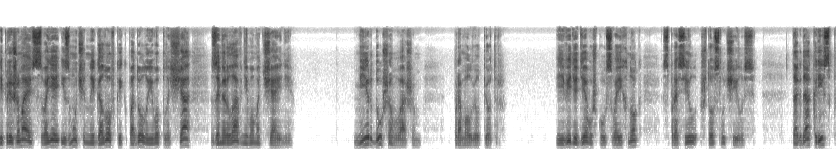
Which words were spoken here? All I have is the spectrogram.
и, прижимаясь своей измученной головкой к подолу его плаща, замерла в немом отчаянии. «Мир душам вашим!» — промолвил Петр. И, видя девушку у своих ног, спросил, что случилось. Тогда Крисп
